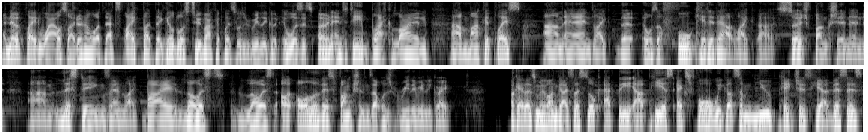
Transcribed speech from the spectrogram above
I never played WoW, so I don't know what that's like. But the Guild Wars 2 marketplace was really good. It was its own entity, Black Lion uh, Marketplace, um, and like the it was a full kitted out like uh, search function and um, listings and like buy lowest lowest all of these functions. That was really really great. Okay, let's move on, guys. Let's look at the uh, PSX4. We got some new pictures here. This is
